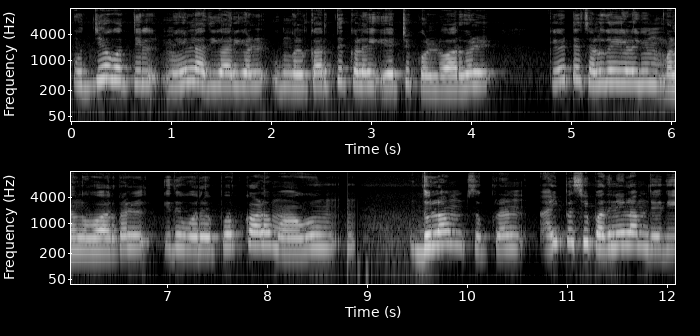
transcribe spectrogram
உத்தியோகத்தில் மேல் அதிகாரிகள் உங்கள் கருத்துக்களை ஏற்றுக்கொள்வார்கள். கேட்ட சலுகைகளையும் வழங்குவார்கள். இது ஒரு பொற்காலமாகும். துலாம் சுக்ரன் ஐப்பசி பதினேழாம் தேதி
